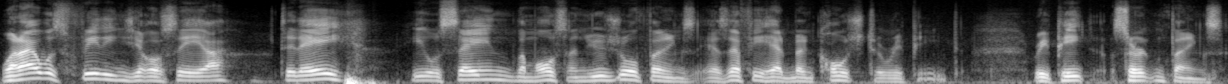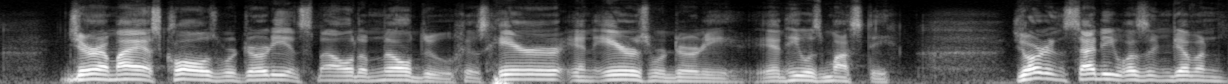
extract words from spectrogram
When I was feeding Josiah today, he was saying the most unusual things as if he had been coached to repeat, repeat certain things. Jeremiah's clothes were dirty and smelled of mildew. His hair and ears were dirty, and he was musty. Jordan said he wasn't given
